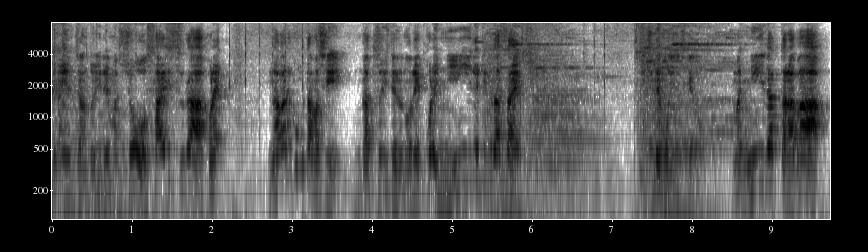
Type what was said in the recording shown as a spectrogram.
でエンチャント入れましょう。サイスがこれ流れ込む魂がついてるのでこれ2入れてください。1でもいいんですけど。まあ2だったらば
